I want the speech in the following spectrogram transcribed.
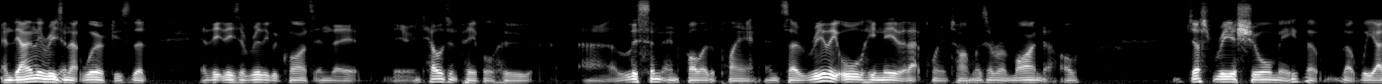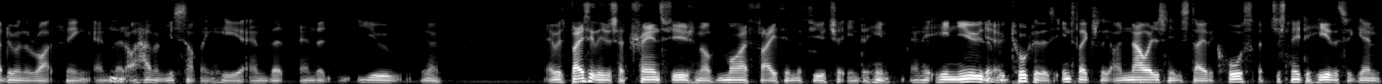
And the only reason that worked is that and th- these are really good clients and they're they're intelligent people who uh, listen and follow the plan. And so really all he needed at that point in time was a reminder of just reassure me that that we are doing the right thing and that mm. I haven't missed something here and that and that you you know it was basically just a transfusion of my faith in the future into him. And he, he knew that Yeah. we talked to this intellectually. I know I just need to stay the course. I just need to hear this again.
